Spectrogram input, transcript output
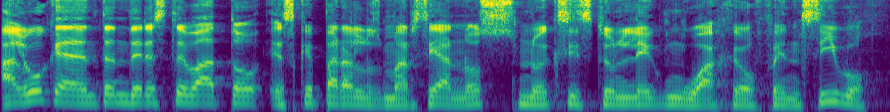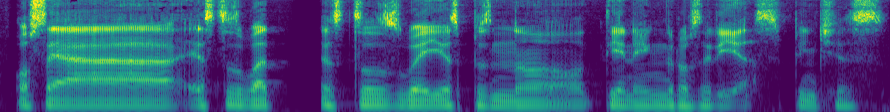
Algo que da a entender este vato es que para los marcianos no existe un lenguaje ofensivo. O sea, estos, estos güeyes pues no tienen groserías. Pinches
